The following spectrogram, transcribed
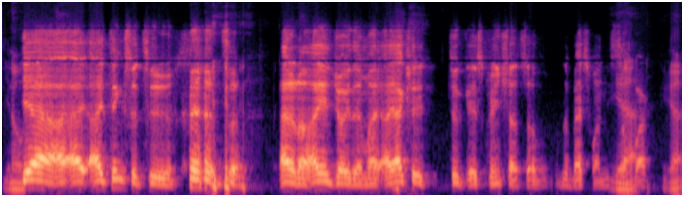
you know. Yeah, I, I, think so too. so I don't know. I enjoy them. I, I actually took uh, screenshots of the best ones Yeah, so far. yeah,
